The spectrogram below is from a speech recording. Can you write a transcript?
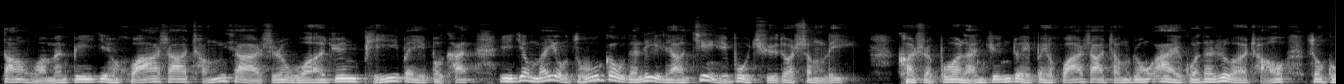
当我们逼近华沙城下时，我军疲惫不堪，已经没有足够的力量进一步取得胜利。可是，波兰军队被华沙城中爱国的热潮所鼓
